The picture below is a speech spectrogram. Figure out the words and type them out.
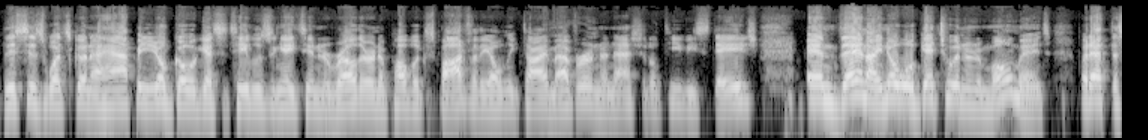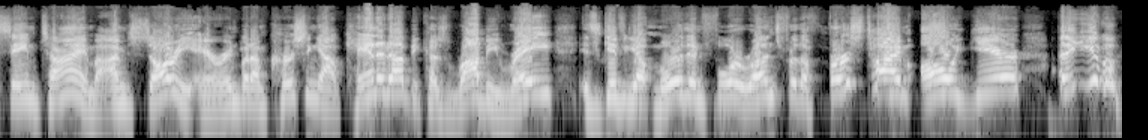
This is what's going to happen. You don't go against a team losing 18 in a row. They're in a public spot for the only time ever in a national TV stage. And then I know we'll get to it in a moment, but at the same time, I'm sorry, Aaron, but I'm cursing out Canada because Robbie Ray is giving up more than four runs for the first time all year. I think you have a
